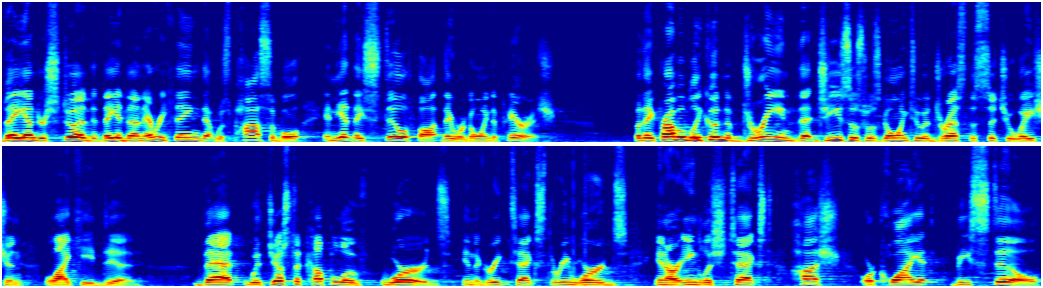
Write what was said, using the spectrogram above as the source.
they understood that they had done everything that was possible, and yet they still thought they were going to perish. But they probably couldn't have dreamed that Jesus was going to address the situation like he did. That with just a couple of words in the Greek text, three words in our English text, hush or quiet, be still,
